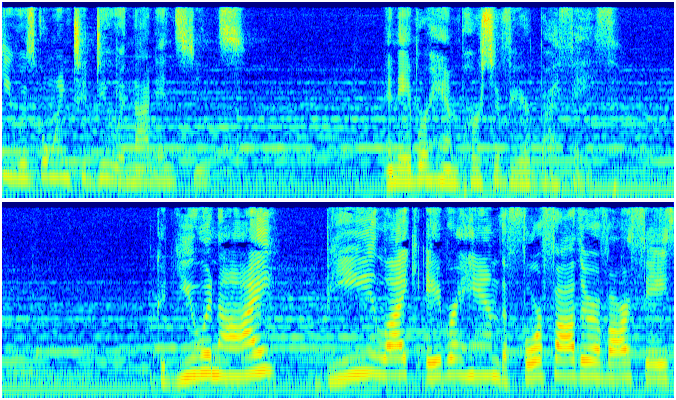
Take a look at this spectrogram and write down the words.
he was going to do in that instance. And Abraham persevered by faith. Could you and I be like Abraham, the forefather of our faith,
